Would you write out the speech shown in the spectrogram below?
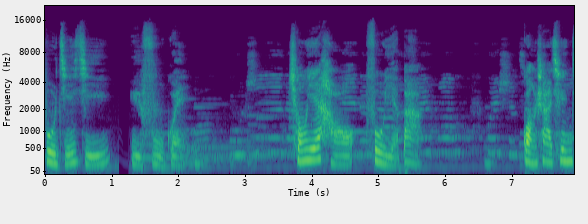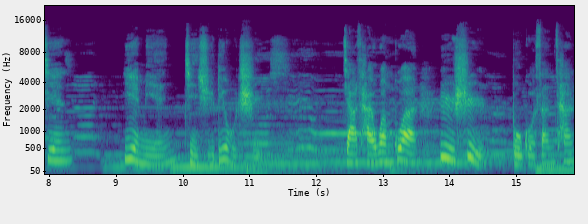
不汲汲于富贵。穷也好，富也罢，广厦千间，夜眠仅需六尺；家财万贯，日食不过三餐。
